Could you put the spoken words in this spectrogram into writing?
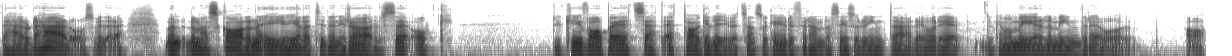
det här och det här då, och så vidare. Men de här skalorna är ju hela tiden i rörelse och du kan ju vara på ett sätt ett tag i livet, sen så kan ju det förändra sig så du inte är det och det, du kan vara mer eller mindre och ja.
